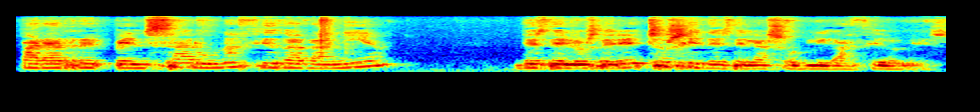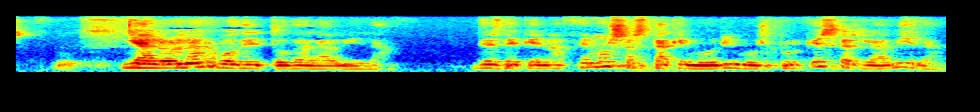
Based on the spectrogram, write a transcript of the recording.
para repensar una ciudadanía desde los derechos y desde las obligaciones, y a lo largo de toda la vida desde que nacemos hasta que morimos, porque esa es la vida,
